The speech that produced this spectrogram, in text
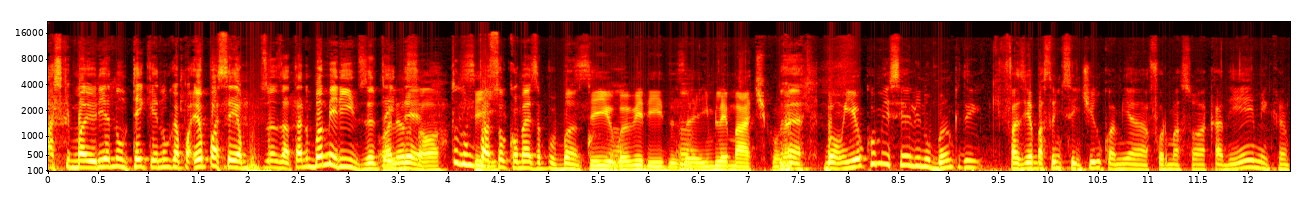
Acho que a maioria não tem quem nunca. Eu passei há muitos anos atrás no Bamerindos, você tem Olha ideia? só, Todo mundo sim. passou, começa por banco. Sim, o Ah. Bameridos, Ah. é emblemático, né? É. Bom, e eu comecei ali no banco que fazia bastante sentido com a minha formação acadêmica.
